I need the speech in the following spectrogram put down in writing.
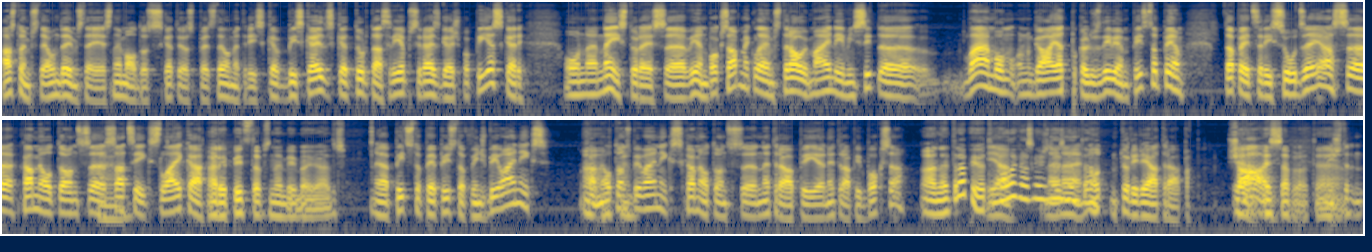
18. un 19. ja es nemaldos, skatījos pēc telemetrijas, ka bija skaidrs, ka tur tās riepas ir aizgājušas pa pieskari un uh, neizturēs uh, vienu boxu apmeklējumu. Strauji mainīja viņa sit, uh, lēmumu un gāja atpakaļ uz diviem pitstopiem. Tāpēc arī sūdzējās uh, Hamiltons uh, sacīkstes laikā. Arī pitstops nebija baigāts. Uh, Pitstopie pitstop viņš bija vainīgs. Ah, Hamiltons ok. bija vainīgs. Hamiltons netrāpīja, netrāpīja boxā. Ah, netrāpīja, bet man liekas, ka viņš diezgan nē, tā. nu, tur ir jātrāpa. Jā, Šādi. es saprotu. Jā, Viņš, jā. tur-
